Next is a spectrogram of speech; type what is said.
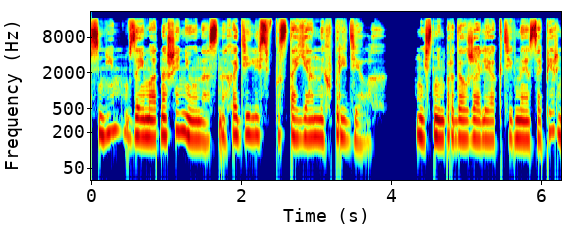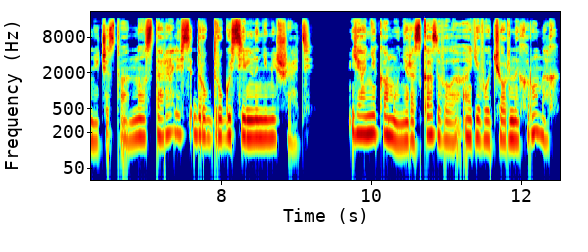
С ним взаимоотношения у нас находились в постоянных пределах. Мы с ним продолжали активное соперничество, но старались друг другу сильно не мешать. Я никому не рассказывала о его черных рунах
